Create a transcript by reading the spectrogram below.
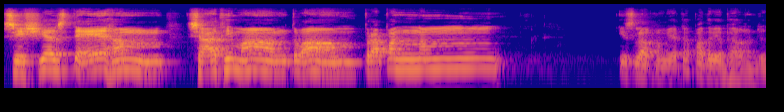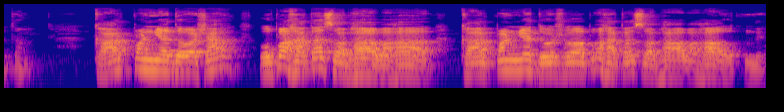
శిష్యస్తేహం సాధిమాం త్వాం ప్రపన్నం. ఈ శ్లోకం యొక్క పద విభాగం చూద్దాం. కార్పణ్యదోష ఉపహత స్వభావ. కార్పణ్య దోషోపహత స్వభావ అవుతుంది.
